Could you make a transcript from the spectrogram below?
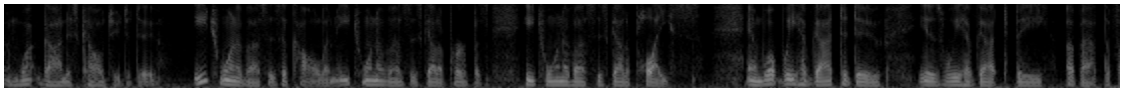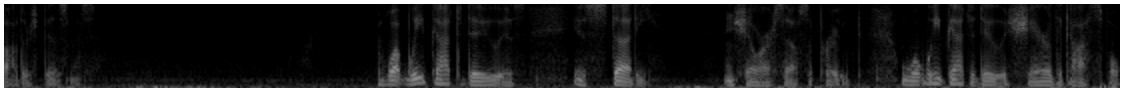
and what God has called you to do. Each one of us is a calling. Each one of us has got a purpose. Each one of us has got a place. And what we have got to do is we have got to be about the Father's business. What we've got to do is is study and show ourselves approved. What we've got to do is share the gospel.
